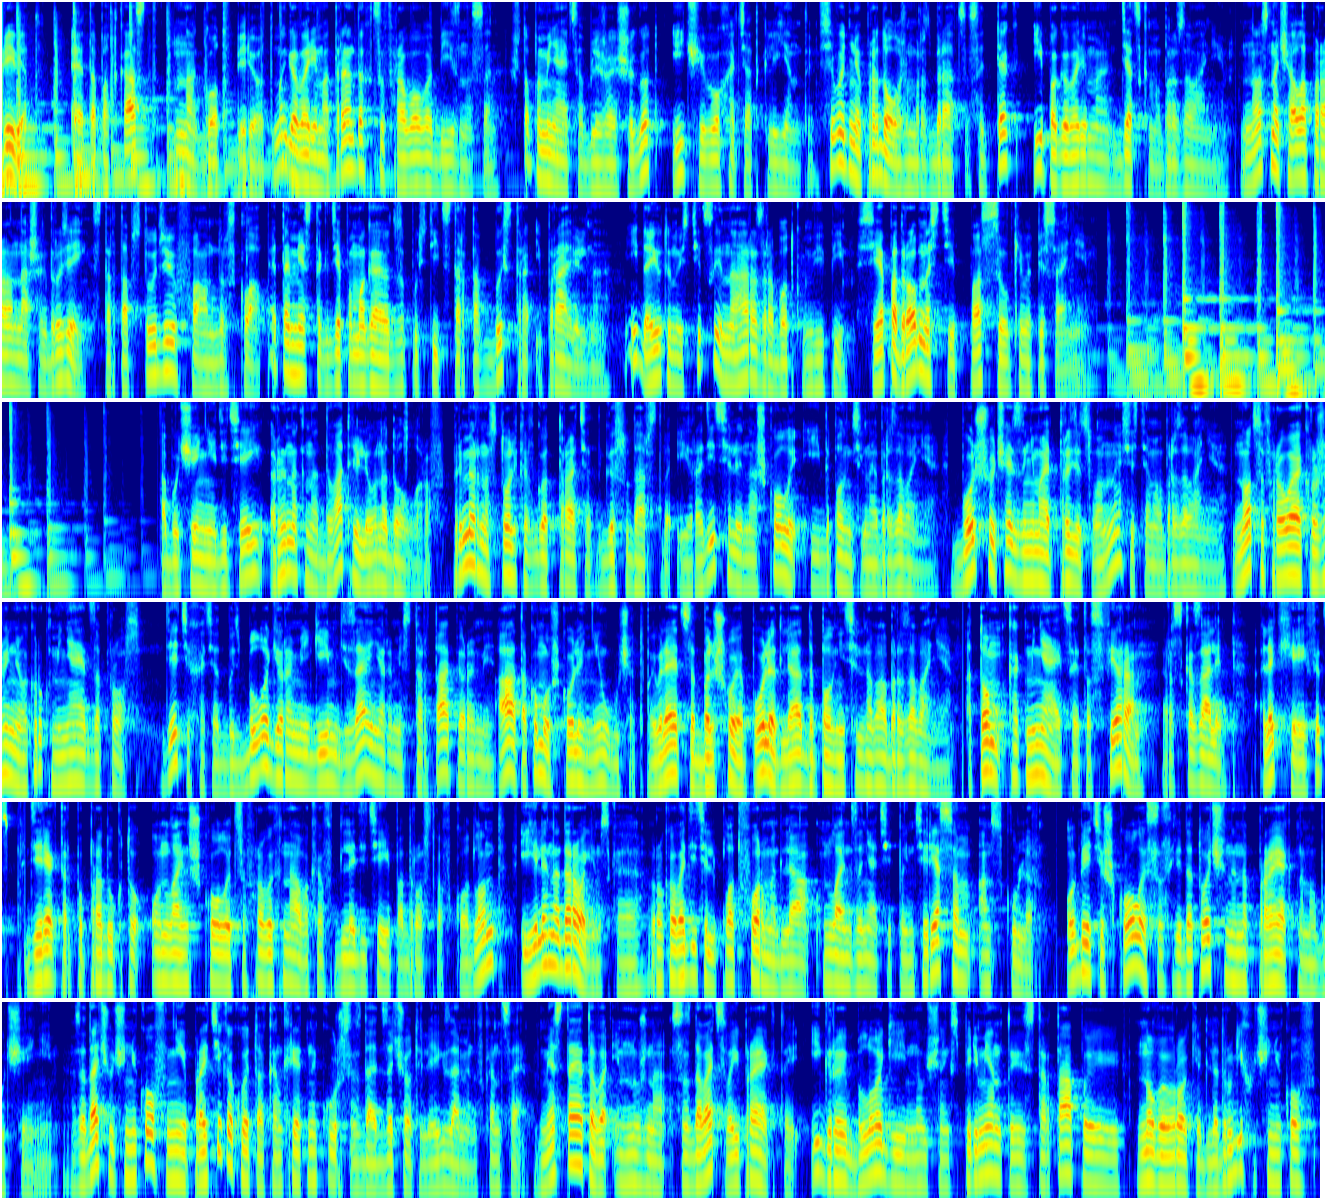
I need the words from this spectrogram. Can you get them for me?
Привет! Это подкаст «На год вперед». Мы говорим о трендах цифрового бизнеса, что поменяется в ближайший год и чего хотят клиенты. Сегодня продолжим разбираться с EdTech и поговорим о детском образовании. Но сначала про наших друзей – стартап-студию Founders Club. Это место, где помогают запустить стартап быстро и правильно и дают инвестиции на разработку MVP. Все подробности по ссылке в описании. Обучение детей – рынок на 2 триллиона долларов. Примерно столько в год тратят государство и родители на школы и дополнительное образование. Большую часть занимает традиционная система образования, но цифровое окружение вокруг меняет запрос. Дети хотят быть блогерами, геймдизайнерами, стартаперами, а такому в школе не учат. Появляется большое поле для дополнительного образования. О том, как меняется эта сфера, рассказали Олег Хейфиц, директор по продукту онлайн-школы цифровых навыков для детей и подростков Кодланд, и Елена Дорогинская, руководитель платформы для онлайн-занятий по интересам Unschooler. Обе эти школы сосредоточены на проектном обучении. Задача учеников не пройти какой-то конкретный курс и сдать зачет или экзамен в конце. Вместо этого им нужно создавать свои проекты. Игры, блоги, научные эксперименты, стартапы, новые уроки для других учеников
